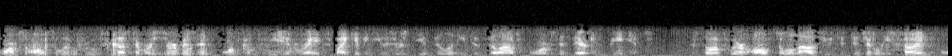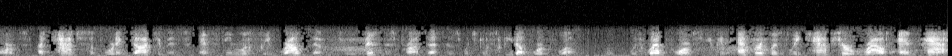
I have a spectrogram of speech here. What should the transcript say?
forms also improves customer service and form completion rates by giving users the ability to fill out forms at their convenience. The software also allows you to digitally sign forms, attach supporting documents, and seamlessly route them through business processes, which can speed up workflow. With web forms, you can effortlessly capture, route, and pass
